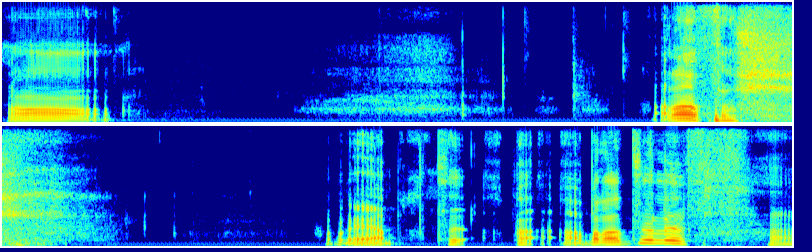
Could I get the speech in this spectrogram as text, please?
но раз уж вы обрати, обратились э,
